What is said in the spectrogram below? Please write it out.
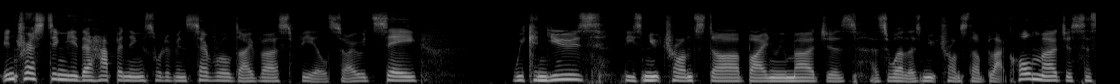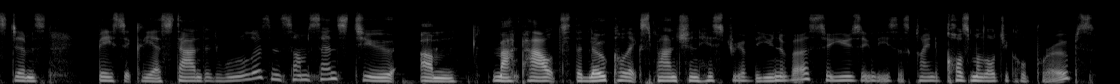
interestingly they're happening sort of in several diverse fields so i would say we can use these neutron star binary mergers as well as neutron star black hole merger systems basically as standard rulers in some sense to um, map out the local expansion history of the universe. So, using these as kind of cosmological probes.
